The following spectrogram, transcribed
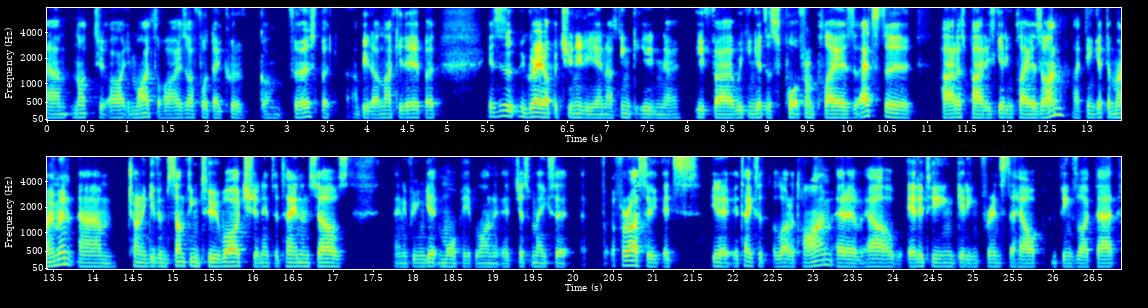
um, not to uh, in my eyes i thought they could have gone first but a bit unlucky there but this is a great opportunity and i think you know if uh, we can get the support from players that's the hardest part is getting players on. I think at the moment, um, trying to give them something to watch and entertain themselves. And if we can get more people on, it just makes it for us. it's you know it takes a lot of time out of our editing, getting friends to help and things like that.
